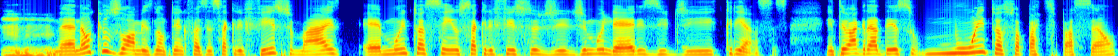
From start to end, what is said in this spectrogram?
Uhum. Né? Não que os homens não tenham que fazer sacrifício, mas é muito assim o sacrifício de, de mulheres e de crianças. Então eu agradeço muito a sua participação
